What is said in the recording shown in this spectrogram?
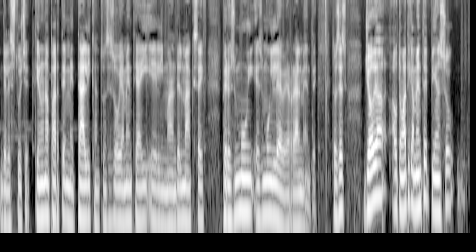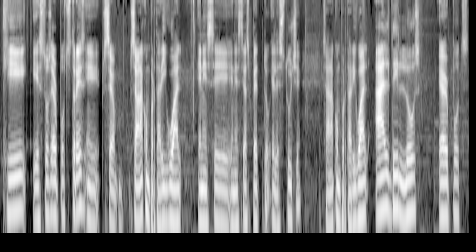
del estuche tiene una parte metálica, entonces obviamente ahí el imán del MagSafe, pero es muy, es muy leve realmente. Entonces yo automáticamente pienso que estos AirPods 3 eh, se, van a comportar igual en, ese, en este aspecto, el estuche se van a comportar igual al de los AirPods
